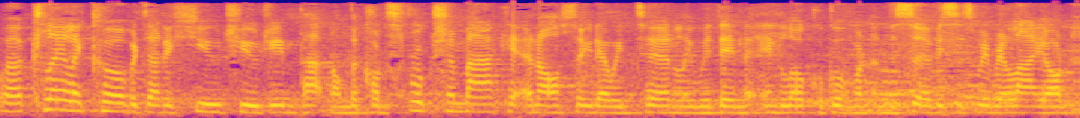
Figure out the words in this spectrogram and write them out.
Well, clearly COVID's had a huge, huge impact on the construction market and also, you know, internally within in local government and the services we rely on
